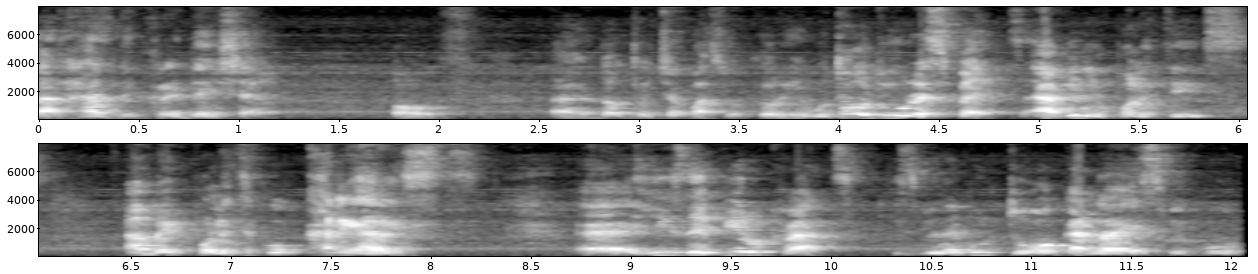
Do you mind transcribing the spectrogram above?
that has the credential of uh, Dr. Chekwas Okorie. With all due respect, I've been in politics. I'm a political careerist. Uh, he's a bureaucrat. He's been able to organize people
